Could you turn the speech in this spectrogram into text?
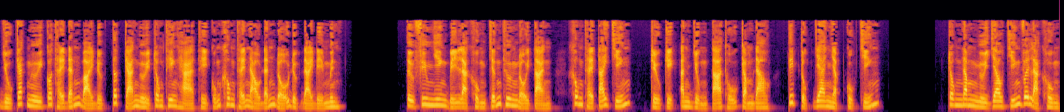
Dù các ngươi có thể đánh bại được tất cả người trong thiên hạ thì cũng không thể nào đánh đổ được đại địa minh. Từ phiêu nhiên bị lạc hùng chấn thương nội tạng, không thể tái chiến. Triệu Kiệt Anh dùng tả thủ cầm đao, tiếp tục gia nhập cuộc chiến. Trong năm người giao chiến với lạc hùng,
